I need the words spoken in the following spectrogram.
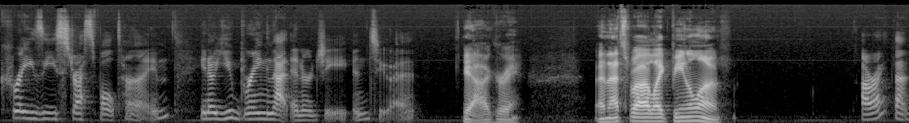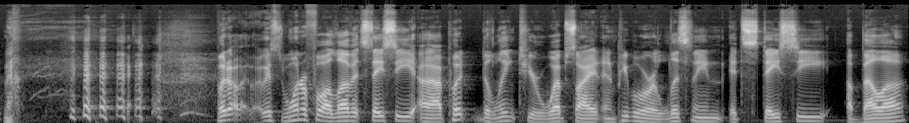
crazy stressful time. You know, you bring that energy into it. Yeah, I agree. And that's why I like being alone. All right then. But uh, it's wonderful. I love it, Stacey. Uh, I put the link to your website, and people who are listening, it's Stacey Abella.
